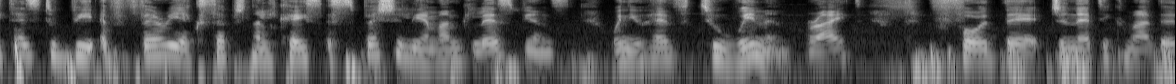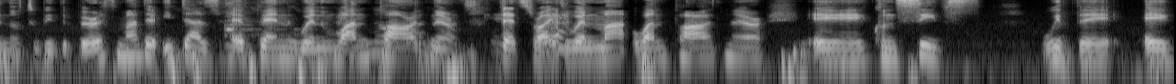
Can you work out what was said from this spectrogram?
It has to be a very exceptional case, especially among lesbians, when you have two women, right? For the genetic mother not to be the birth mother. It does happen when one partner, that's right, when ma- one partner uh, conceives with the egg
